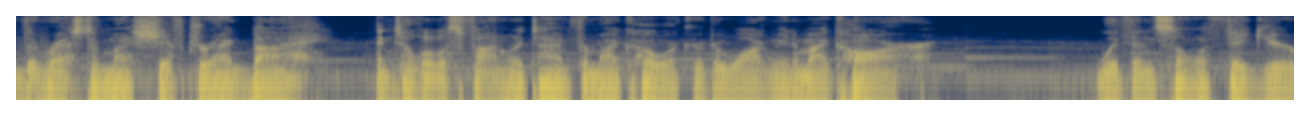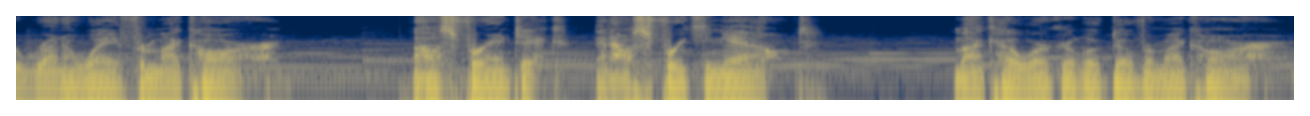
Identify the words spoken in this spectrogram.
The rest of my shift dragged by until it was finally time for my coworker to walk me to my car. We then saw a figure run away from my car. I was frantic and I was freaking out. My coworker looked over my car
